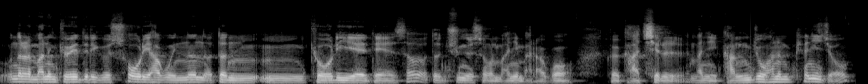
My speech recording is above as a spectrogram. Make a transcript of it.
오늘날 많은 교회들이 그 소홀히 하고 있는 어떤 음, 교리에 대해서 어떤 중요성을 많이 말하고 그 가치를 많이 강조하는 편이죠.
